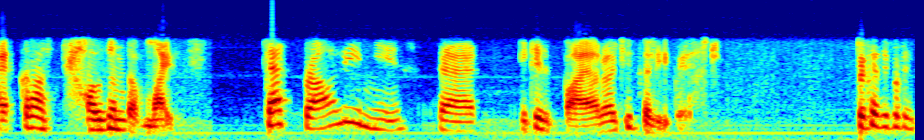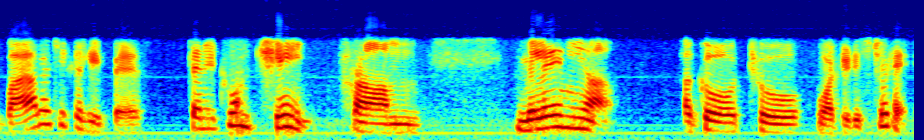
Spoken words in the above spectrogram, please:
across thousands of miles. That probably means that it is biologically based. Because if it is biologically based, then it won't change from millennia ago to what it is today.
